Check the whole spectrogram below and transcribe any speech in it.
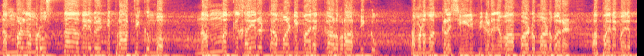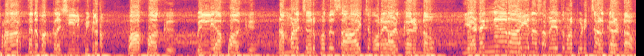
നമ്മൾ നമ്മുടെ ഉസ്താദിന് വേണ്ടി പ്രാർത്ഥിക്കുമ്പോൾ നമുക്ക് ഹൈറിട്ടാൻ വേണ്ടി മലക്കാൾ പ്രാർത്ഥിക്കും. നമ്മുടെ മക്കളെ ശീലിപ്പിക്കണം. ഞാൻ വാപ്പാടുമാണ് പറയാൻ വാപ്പാരന്മാരെ പ്രാർത്ഥന മക്കളെ ശീലിപ്പിക്കണം. വാപ്പാക്ക് വല്യാപ്പാക്ക് നമ്മളെ ചെറുപ്പത്തിൽ സഹായിച്ച കുറെ ആൾക്കാരുണ്ടാവും. എടങ്ങേറായിരുന്ന സമയത്ത് നമ്മൾ പിടിച്ച ആൾക്കാരുണ്ടാവും.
